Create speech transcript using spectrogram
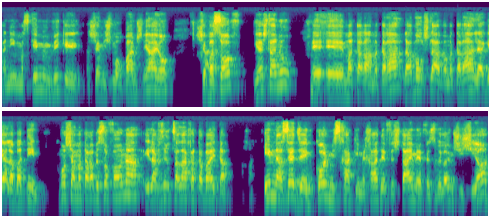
אני מסכים עם ויקי, השם ישמור פעם שנייה היום, שבסוף יש לנו אה, אה, מטרה, מטרה לעבור שלב, המטרה להגיע לבתים, כמו שהמטרה בסוף העונה היא להחזיר צלחת הביתה. נכון. אם נעשה את זה עם כל משחק עם 1-0, 2-0 ולא עם שישיות,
